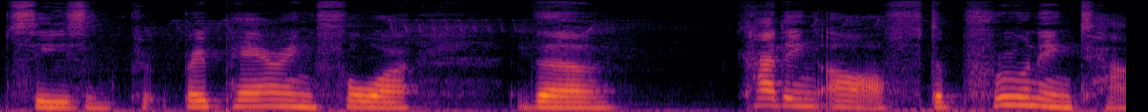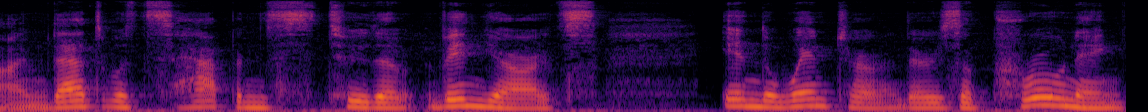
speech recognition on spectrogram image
Season pre preparing for the cutting off, the pruning time. That's what happens to the vineyards in the winter. There's a pruning,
